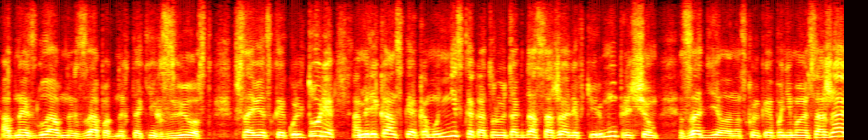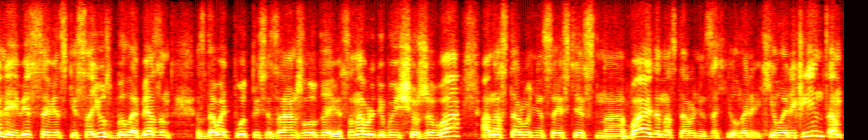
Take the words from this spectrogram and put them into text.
одна из главных западных таких звезд в советской культуре. Американская коммунистка, которую тогда сажали в тюрьму, причем за дело, насколько я понимаю, сажали, и весь Советский Союз был обязан сдавать подписи за Анджелу Дэвис. Она вроде бы еще жива, она сторонница, естественно, Байдена, сторонница сторонница Хиллари, Хиллари Клинтон.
